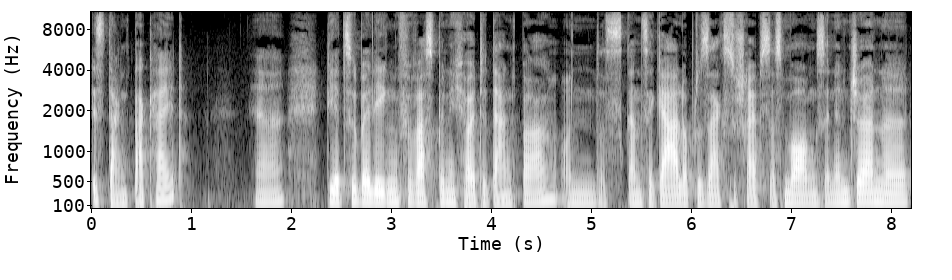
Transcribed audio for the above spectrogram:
ist Dankbarkeit. Ja, dir zu überlegen, für was bin ich heute dankbar. Und das ist ganz egal, ob du sagst, du schreibst das morgens in ein Journal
